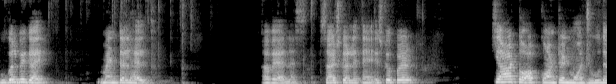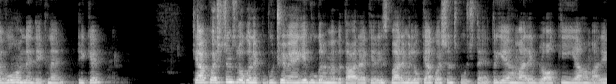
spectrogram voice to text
गूगल पे गए मेंटल हेल्थ अवेयरनेस सर्च कर लेते हैं। इसके ऊपर क्या टॉप कंटेंट मौजूद है वो हमने देखना है ठीक है? क्या क्वेश्चंस लोगों ने पूछे हुए हैं ये गूगल हमें बता रहा है कि इस बारे में लोग क्या क्वेश्चंस पूछते हैं। तो ये हमारे ब्लॉग की या हमारे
